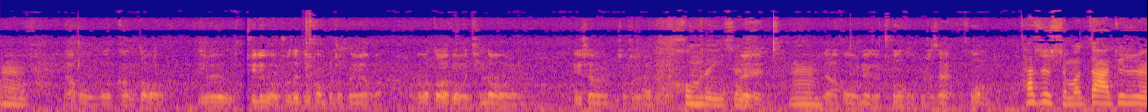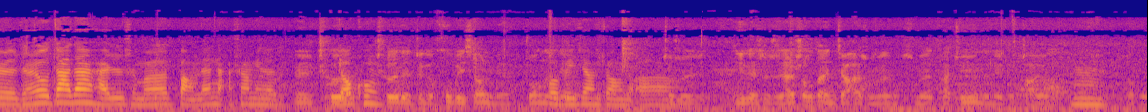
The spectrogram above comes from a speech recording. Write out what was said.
嗯。然后我刚到，因为距离我住的地方不是很远嘛。然后到以后我听到一声就是那个轰的一声。对。嗯。然后那个窗户不是在晃吗？它是什么炸？就是人肉炸弹还是什么绑在哪上面的？那车遥控车的这个后备箱里面装的。后备箱装的啊。就是一个是燃烧弹加什么什么它军用的那种炸药。嗯。然后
